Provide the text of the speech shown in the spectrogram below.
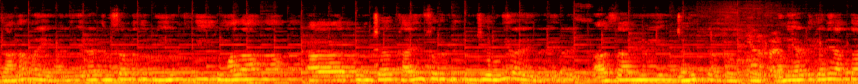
जाणार नाही. आणि येणाऱ्या दिवसामध्ये बी एम सी तुम्हाला तुमच्या कायमस्वरूपी तुमची ऋणी राहील. असं आम्ही जाहीर करतो. आणि या ठिकाणी आता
